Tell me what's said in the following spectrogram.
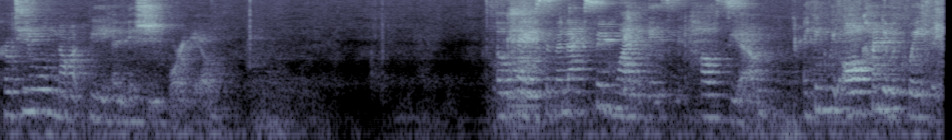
protein will not be an issue for you. Okay, so the next big one is calcium. I think we all kind of equate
